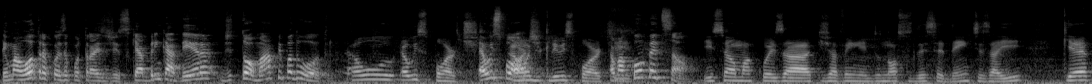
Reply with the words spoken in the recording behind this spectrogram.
Tem uma outra coisa por trás disso, que é a brincadeira de tomar a pipa do outro. É o, é o esporte. É o esporte. É onde cria o esporte. É uma competição. Isso é uma coisa que já vem dos nossos descendentes aí, que é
